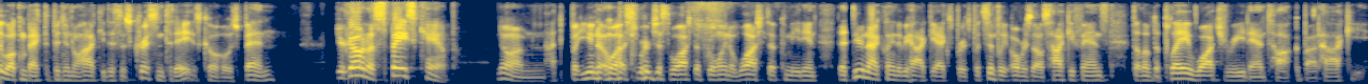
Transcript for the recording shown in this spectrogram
welcome back to Pigeonhole Hockey. This is Chris, and today is co-host Ben. You're going to space camp. No, I'm not. But you know us. We're just washed up going, a washed up comedian that do not claim to be hockey experts, but simply overzealous hockey fans that love to play, watch, read, and talk about hockey.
